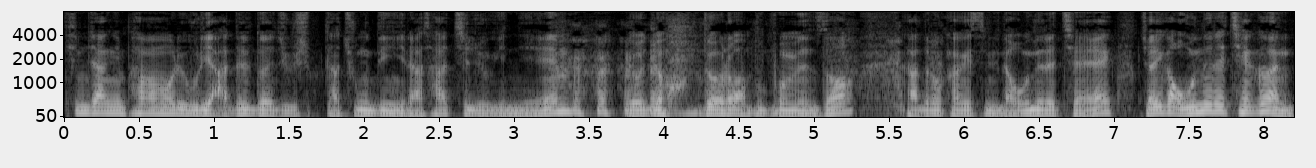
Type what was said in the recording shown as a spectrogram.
팀장님 파마머리 우리 아들도 해주고 싶다. 중딩이라 4762님. 요 정도로 한번 보면서 가도록 하겠습니다. 오늘의 책. 저희가 오늘의 책은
